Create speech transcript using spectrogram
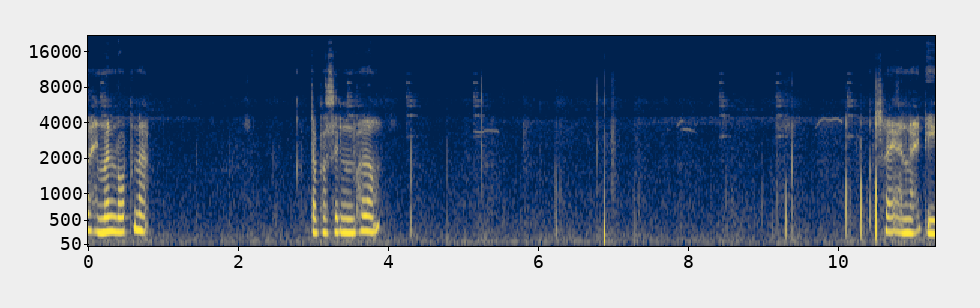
ใส่มันลดน่ะ แต่เปอร์เซ็นต์มันเพิ่มใส่อันไหนดี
